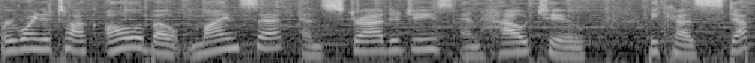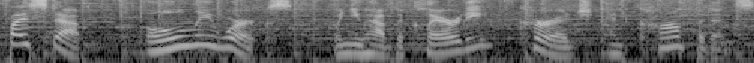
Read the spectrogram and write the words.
We're going to talk all about mindset and strategies and how to, because step by step only works when you have the clarity, courage, and confidence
